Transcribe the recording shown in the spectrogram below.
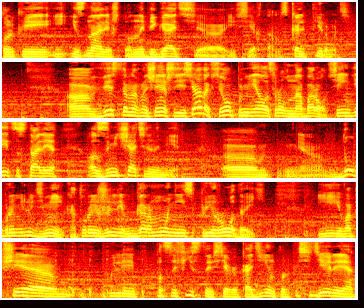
только и, и, и знали, что набегать э, и всех там скальпировать. А в вестернах, начиная с 60-х, все поменялось ровно наоборот. Все индейцы стали э, замечательными, э, добрыми людьми, которые жили в гармонии с природой. И вообще были пацифисты все как один, только сидели,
